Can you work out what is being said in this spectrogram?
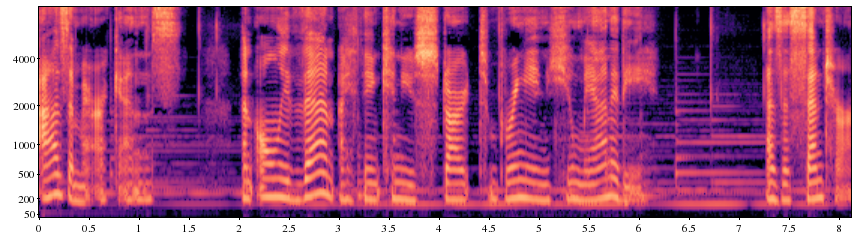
as Americans. And only then, I think, can you start bringing humanity as a center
